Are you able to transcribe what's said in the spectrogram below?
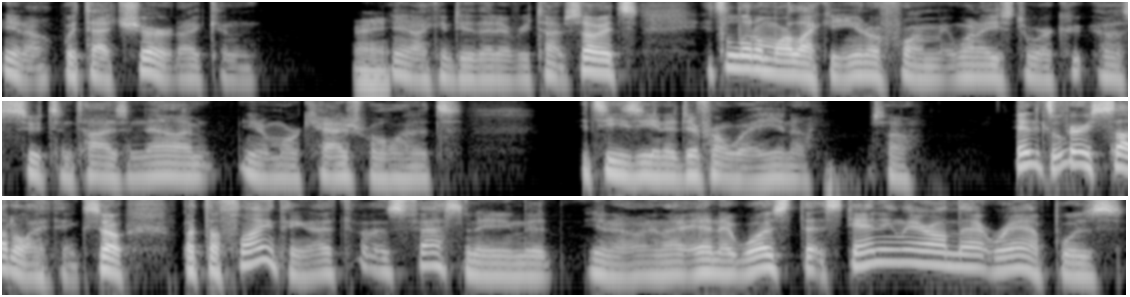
you know with that shirt i can Right. you know i can do that every time. So it's it's a little more like a uniform. When i used to wear uh, suits and ties and now i'm you know more casual and it's it's easy in a different way you know so. And it's very subtle i think. So but the flying thing i thought was fascinating that you know and i and it was that standing there on that ramp was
